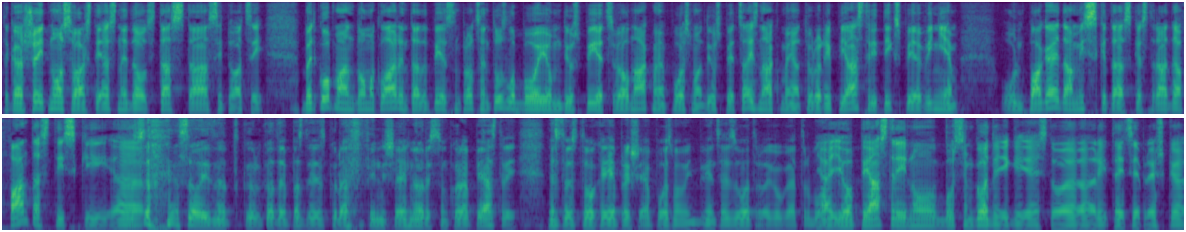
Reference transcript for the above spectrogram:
Tā kā šeit nosvārstījās nedaudz tas, tā situācija. Bet kopumā no McLaren tātad 50% uzlabojumu, 25% vēl nākamajā posmā, 25% aiznākamajā. Tur arī Piastrī tiks pie viņiem. Un pagaidām izskatās, ka strādā fantastiski. Uh, Salīdzinot, kur, kaut kā paskatīties, kurā finišēja Norris un kurā Piastrī. Neskatoties to, ka iepriekšējā posmā viņi bija viens aiz otru vai kaut kā tur jā, blakus. jo Piastrī, nu, būsim godīgi, es to arī teicu iepriekš, ka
